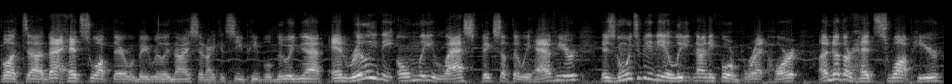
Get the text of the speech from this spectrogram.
But uh, that head swap there would be really nice, and I could see people doing that. And really, the only last fix-up that we have here is going to be the Elite 94 Bret Hart. Another head swap here.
